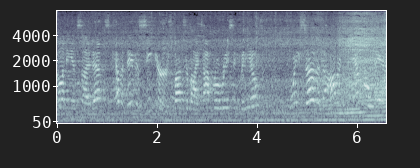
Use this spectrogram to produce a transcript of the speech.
on the inside, that's Kevin Davis Sr., sponsored by Top Row Racing Videos. 27, the Orange Emerald Man.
